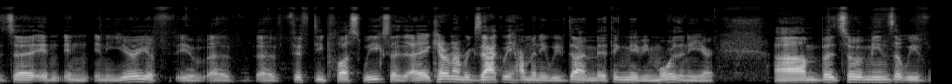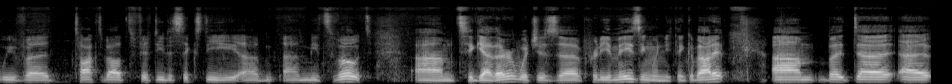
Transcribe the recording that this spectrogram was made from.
it's, in in in a year you have, you have fifty plus weeks. I, I can't remember exactly how many we've done. I think maybe more than a year. Um, but so it means that we've we've uh, talked about 50 to 60 um, uh, mitzvot um, together, which is uh, pretty amazing when you think about it. Um, but uh, uh,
